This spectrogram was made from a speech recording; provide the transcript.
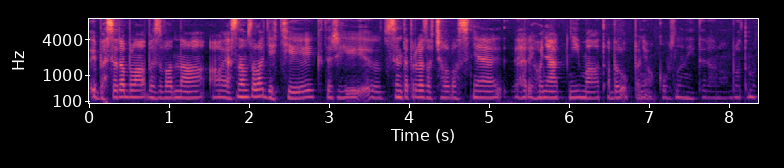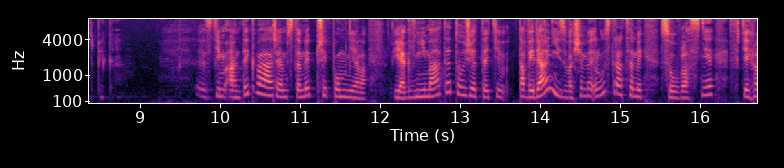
i beseda byla bezvadná. A já jsem tam vzala děti, kteří eh, jsem teprve začal vlastně Harryho nějak vnímat a byl úplně okouzlený teda, no. Bylo to moc pěkné. S tím antikvářem jste mi připomněla. Jak vnímáte to, že teď ta vydání s vašimi ilustracemi jsou vlastně v těchto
